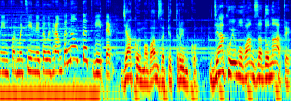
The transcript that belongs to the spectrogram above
власний інформаційний телеграм-канал та твіттер. Дякуємо вам за підтримку. Дякуємо вам за донати.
